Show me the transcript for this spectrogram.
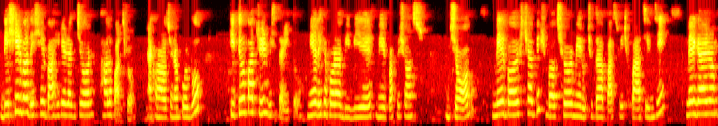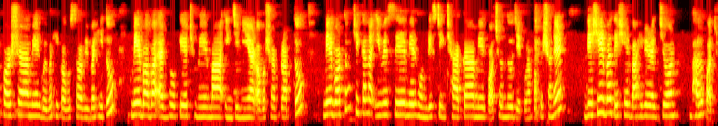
দেশের বা দেশের বাহিরের একজন ভালো পাত্র। এখন আলোচনা করব তৃতীয় পাত্রের বিস্তারিত। মেয়ে লেখাপড়া, বিবিএ, মেয়ের প্রফেশন জব মেয়ের বয়স ছাব্বিশ বছর, মেয়ের উচ্চতা পাঁচ ফিট পাঁচ ইঞ্চি মেয়ের গায়ের রং ফর্সা, মেয়ের বৈবাহিক অবস্থা অবিবাহিত, মেয়ের বাবা অ্যাডভোকেট মেয়ের মা ইঞ্জিনিয়ার অবসরপ্রাপ্ত, মেয়ের বর্তমান ঠিকানা ইউএসএ মেয়ের হোম ডিস্ট্রিক্ট ঢাকা, মেয়ের পছন্দ যে কোনো প্রফেশনের দেশের বা দেশের বাহিরের একজন ভালো পাত্র।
